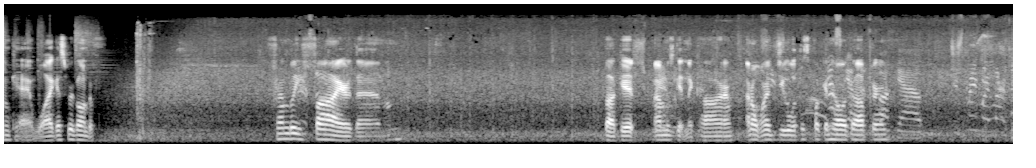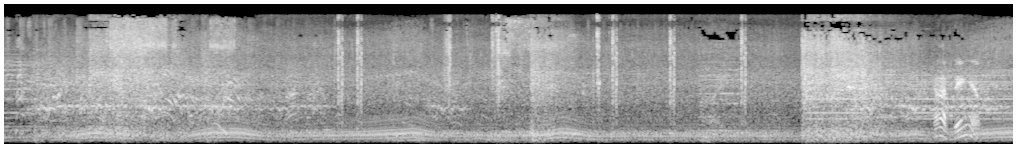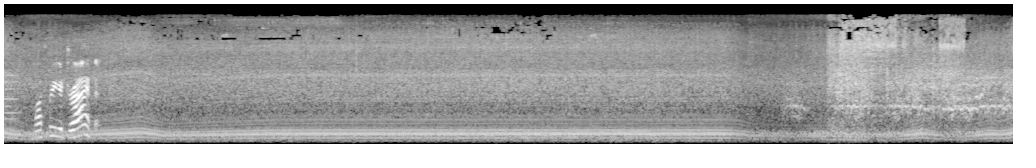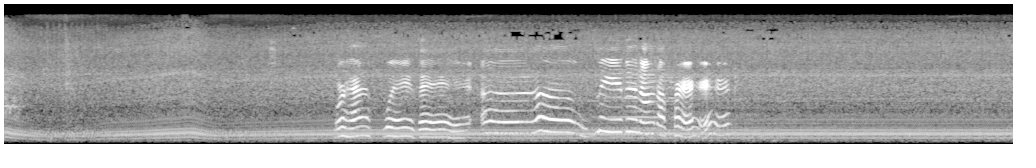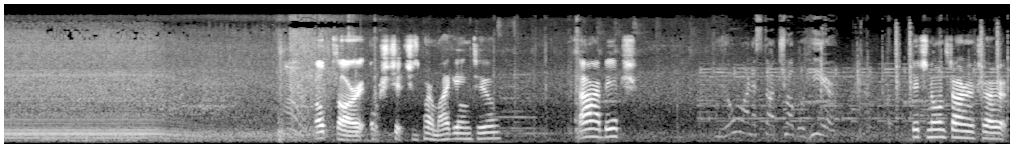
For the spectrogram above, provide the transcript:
Okay, well, I guess we're going to friendly fire then. Fuck it. I'm just getting a car. I don't want to deal with this fucking helicopter. God damn. Watch where you're driving. We're halfway there. Oh, living on Oh, sorry. Oh shit, she's part of my gang too. Sorry, bitch. You don't want to start trouble here. Bitch, no one's starting to try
